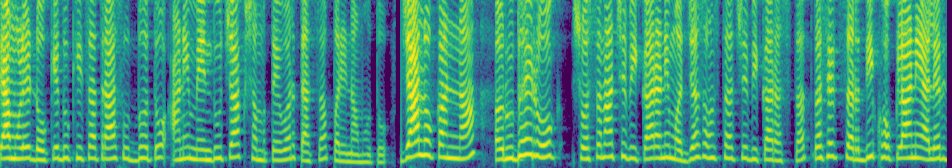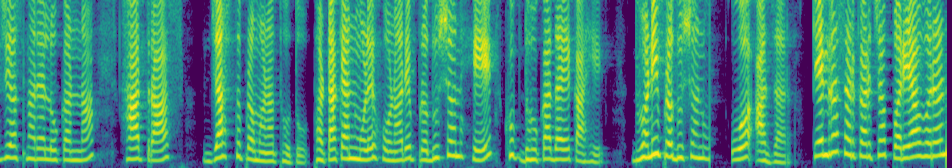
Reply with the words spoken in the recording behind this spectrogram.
त्यामुळे डोकेदुखीचा त्रास उद्भवतो आणि मेंदूच्या क्षमतेवर त्याचा परिणाम होतो. ज्या लोकांना हृदयरोग श्वसनाचे विकार आणि मज्जासंस्थाचे विकार असतात तसेच सर्दी खोकला आणि ॲलर्जी असणाऱ्या लोकांना हा त्रास जास्त प्रमाणात होतो. फटाक्यांमुळे होणारे प्रदूषण हे खूप धोकादायक आहे. ध्वनी प्रदूषण व आजार. केंद्र सरकारच्या पर्यावरण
